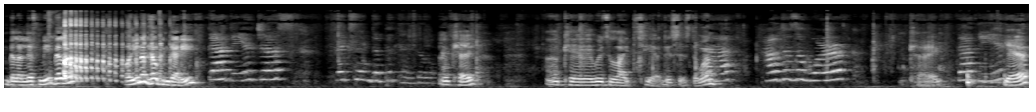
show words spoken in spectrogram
Bella left me. Bella? oh, you're not helping daddy. Daddy, you're just fixing the potato. Okay. Okay, where's the light? Here, this is the one. Dad, how does it work? Okay. Daddy, Yeah.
